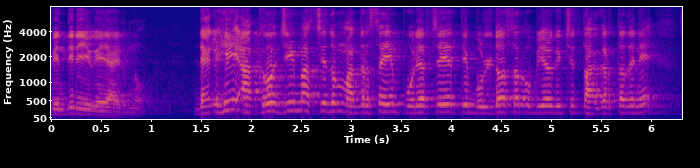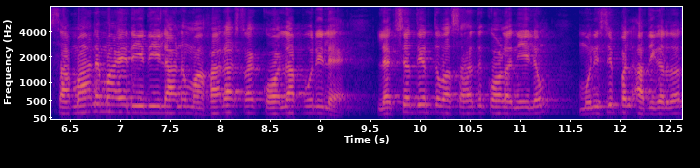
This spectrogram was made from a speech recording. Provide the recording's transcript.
പിന്തിരിയുകയായിരുന്നു. ഡൽഹി അക്രോജി മസ്ജിദും മദ്രസയും പുലർച്ചെയെത്തി ബുൾഡോസർ ഉപയോഗിച്ച് തകർത്തതിന് സമാനമായ രീതിയിലാണ് മഹാരാഷ്ട്ര കോലാപൂരിലെ ലക്ഷതീർത്ത് വസഹത് കോളനിയിലും മുനിസിപ്പൽ അധികൃതർ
